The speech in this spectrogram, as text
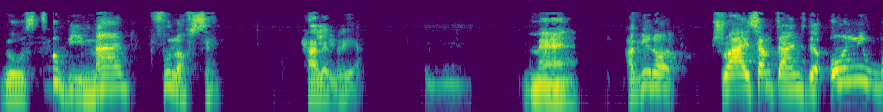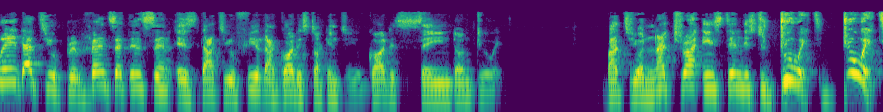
you will still be man full of sin. Hallelujah. Amen. Amen. Have you not tried? Sometimes the only way that you prevent certain sin is that you feel that God is talking to you. God is saying, don't do it. But your natural instinct is to do it. Do it.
